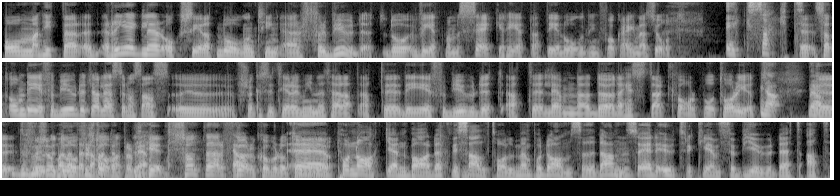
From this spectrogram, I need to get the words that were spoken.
om man hittar regler och ser att någonting är förbjudet, då vet man med säkerhet att det är någonting folk har ägnat sig åt. Exakt. Eh, Så att om det är förbjudet, jag läste någonstans, uh, försöker citera i minnet här, att, att eh, det är förbjudet att eh, lämna döda hästar kvar på torget. Ja, ja, Eh, då förstår man att detta förstår varit ett man problem. det- Sånt där förekommer då tydligen. Eh, ja. på nakenbadet vid Saltholmen på damsidan Mm. så är det uttryckligen förbjudet att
